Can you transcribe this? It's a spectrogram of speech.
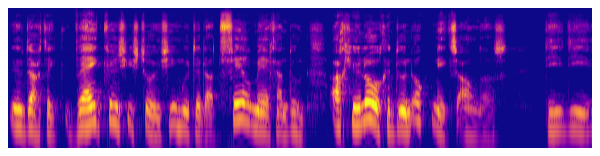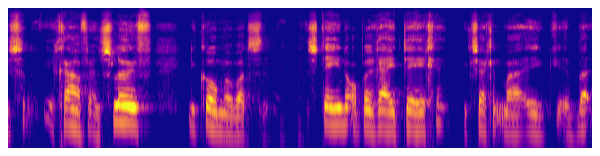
En toen dacht ik, wij kunsthistorici moeten dat veel meer gaan doen. Archeologen doen ook niks anders. Die, die graven een sleuf, die komen wat stenen op een rij tegen. Ik zeg het maar, ik, een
